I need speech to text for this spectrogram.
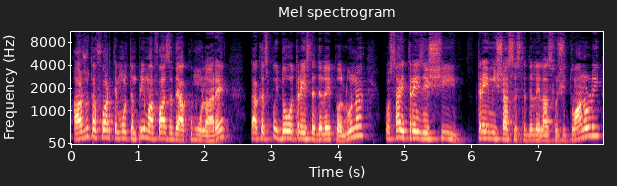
ajută foarte mult în prima fază de acumulare. Dacă îți pui 2-300 de lei pe lună, o să ai 30 3600 de lei la sfârșitul anului,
